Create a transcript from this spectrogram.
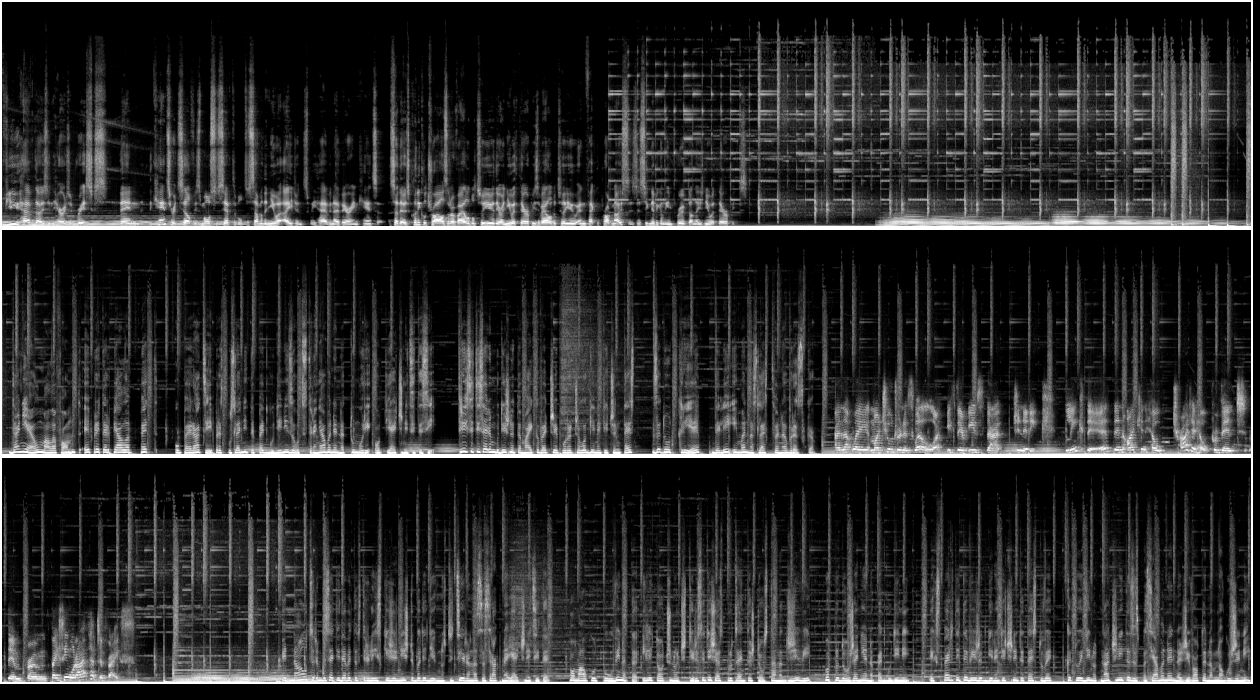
If you have those inherited risks, then the cancer itself is more susceptible to some of the newer agents we have in ovarian cancer. So there's clinical trials that are available to you, there are newer therapies available to you, and in fact the prognosis is significantly improved on these newer therapies. Даниел Малафонд е претърпяла пет операции през последните 5 години за отстраняване на тумори от яйчниците си. 37-годишната майка вече е поръчала генетичен тест, за да открие дали има наследствена връзка. Link there, then I can help, try to help prevent them from facing what I've had to face. Една от 79 австралийски жени ще бъде диагностицирана с рак на яйчниците. По-малко от половината или точно 46% ще останат живи в продължение на 5 години. Експертите виждат генетичните тестове като един от начините за спасяване на живота на много жени.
